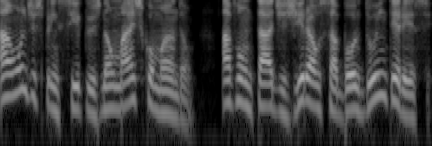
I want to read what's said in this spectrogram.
Aonde os princípios não mais comandam, a vontade gira ao sabor do interesse.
